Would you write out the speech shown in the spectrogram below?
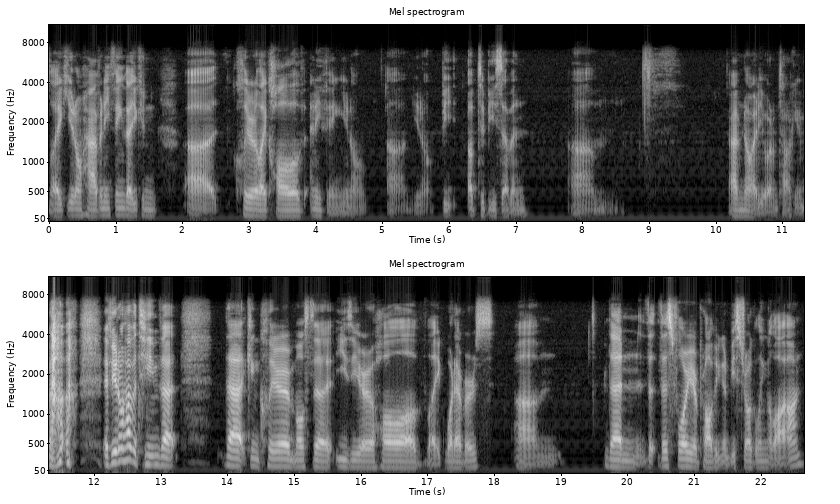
like you don't have anything that you can uh, clear like Hall of anything, you know, uh, you know, B up to B7. Um, I have no idea what I'm talking about. if you don't have a team that that can clear most of the easier Hall of like whatever's, um, then th this floor you're probably going to be struggling a lot on.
